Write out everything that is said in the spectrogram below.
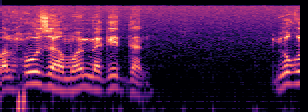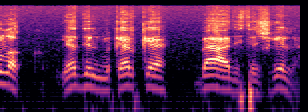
ملحوظة مهمة جدا. يغلق يد المكركة بعد تشغيلها.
